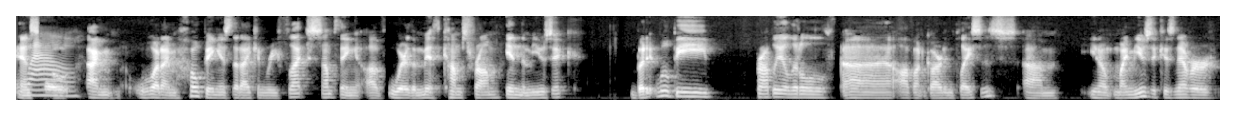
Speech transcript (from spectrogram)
And wow. so I'm what I'm hoping is that I can reflect something of where the myth comes from in the music but it will be probably a little uh, avant-garde in places. Um, you know, my music is never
